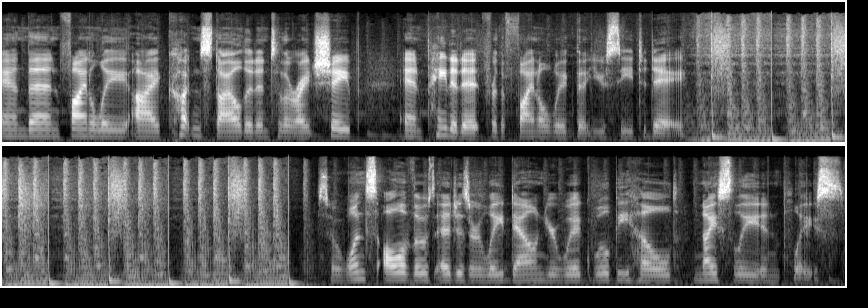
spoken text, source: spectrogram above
And then finally I cut and styled it into the right shape and painted it for the final wig that you see today. So once all of those edges are laid down, your wig will be held nicely in place.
